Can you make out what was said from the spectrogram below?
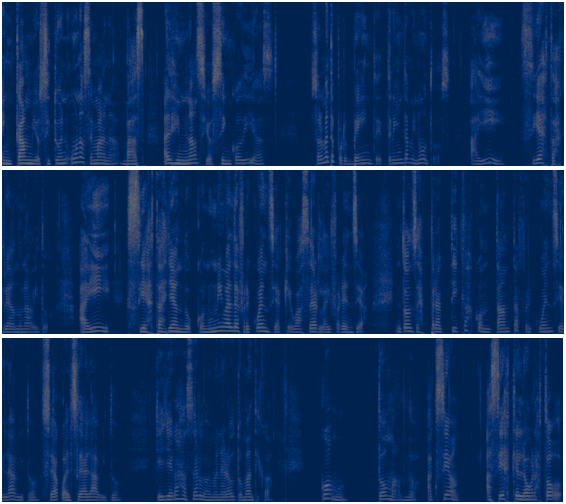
En cambio, si tú en una semana vas al gimnasio cinco días, solamente por 20, 30 minutos, ahí sí estás creando un hábito. Ahí sí estás yendo con un nivel de frecuencia que va a hacer la diferencia. Entonces, practicas con tanta frecuencia el hábito, sea cual sea el hábito, que llegas a hacerlo de manera automática. ¿Cómo? Tomando acción. Así es que logras todo.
